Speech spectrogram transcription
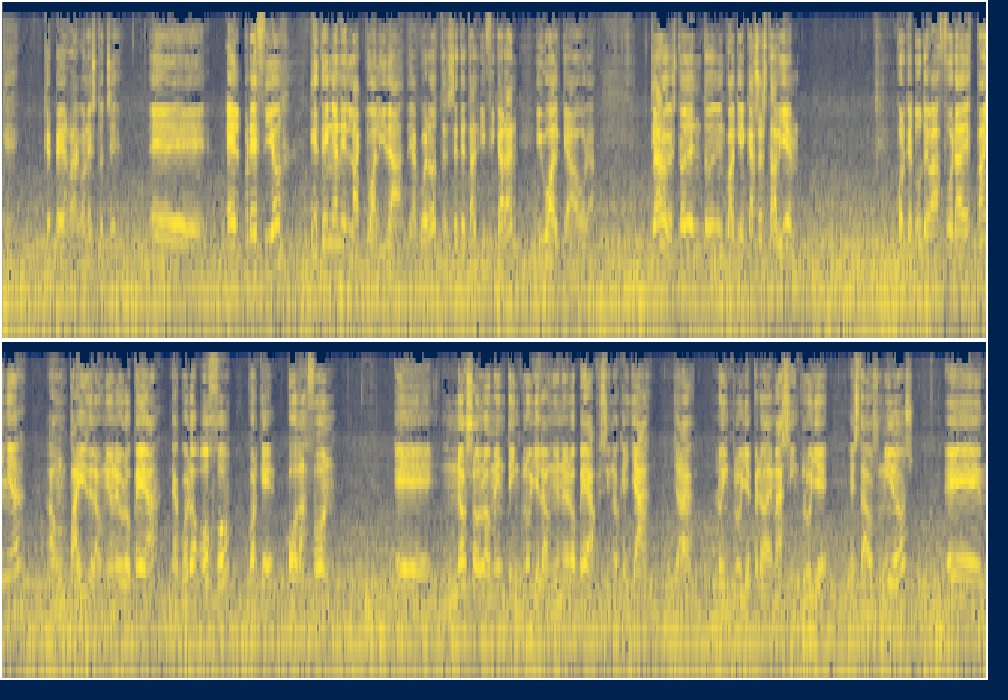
que, perra con esto, che, eh, el precio que tengan en la actualidad, ¿de acuerdo? Se te tarificarán igual que ahora. Claro, esto en, cualquier caso está bien, porque tú te vas fuera de España, a un país de la Unión Europea, ¿de acuerdo? Ojo, porque Vodafone eh, no solamente incluye la Unión Europea, sino que ya, ya lo incluye, pero además incluye Estados Unidos. Eh,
